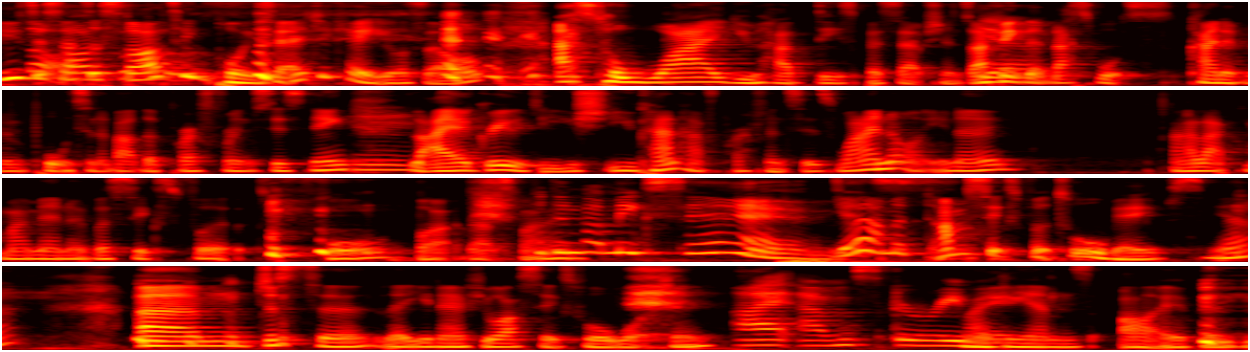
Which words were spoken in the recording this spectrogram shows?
use this as a starting point to educate yourself as to why you have these perceptions. I think that that's what's kind of important about the preferences thing. Mm. Like, I agree with you. You sh- you can have preferences. Why not? You know. I like my men over six foot four, but that's fine. But then that makes sense. Yeah, I'm a I'm six foot tall, babes. Yeah. Um, just to let you know if you are six four watching, I am screaming. my. DMs are open.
